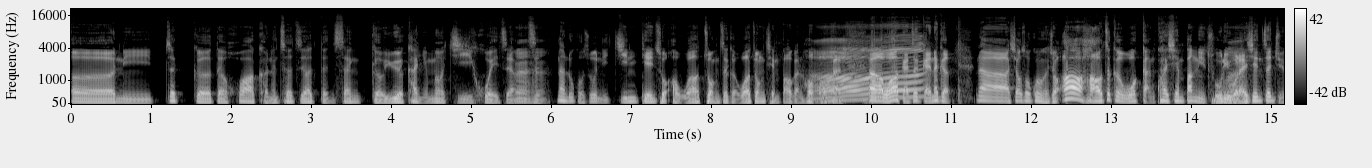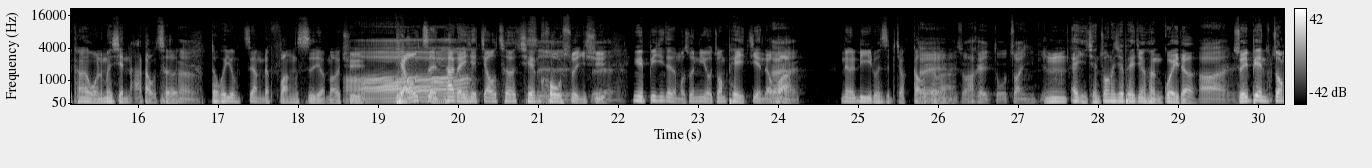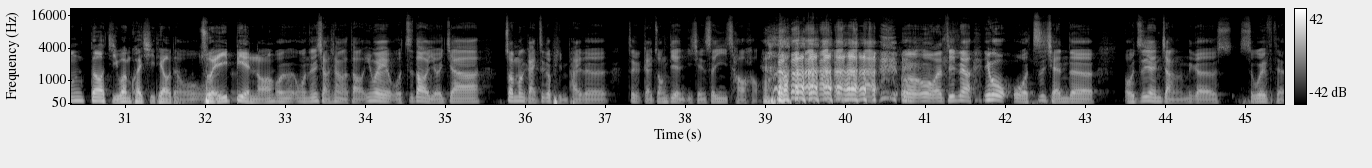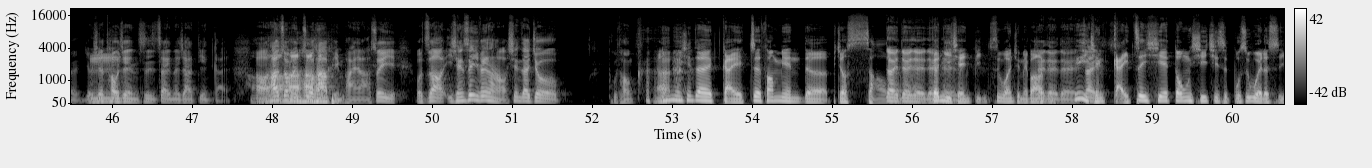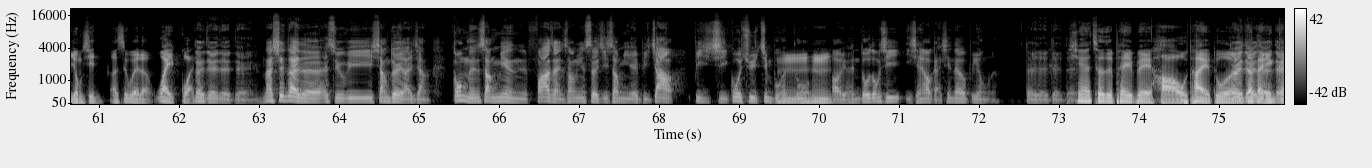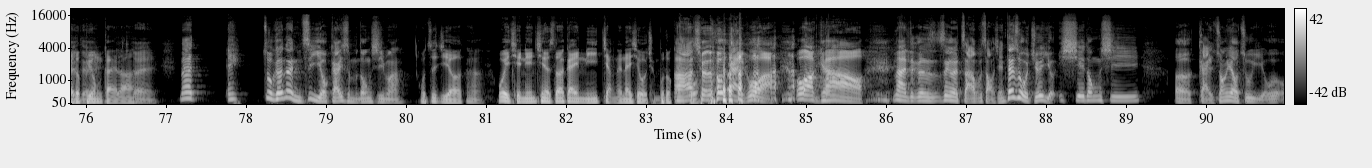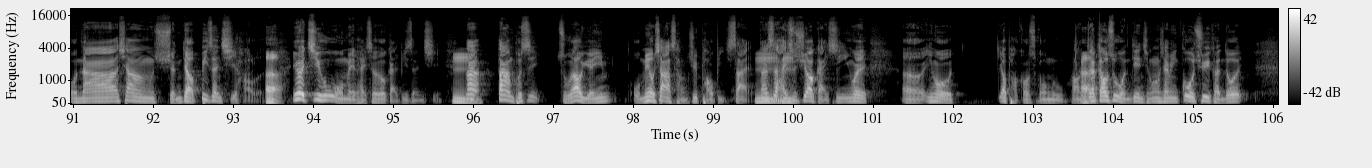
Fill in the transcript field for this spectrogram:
呃，你这个的话，可能车子要等三个月，看有没有机会这样子。嗯、那如果说你今天说哦，我要装这个，我要装前保杆、后保杆，啊、哦。呃，我要改这个改那个，那销售顾问说哦，好，这个我赶快先帮你处理，嗯、我来先争取看看我能不能先拿到车，嗯、都会用这样的方式有没有去调整它的一些交车前后顺序？因为毕竟再怎么说，你有装配件的话。那个利润是比较高的嘛？没错，他可以多赚一点。嗯，哎，以前装那些配件很贵的，啊，随便装都要几万块起跳的，随便哦。我我能想象得到，因为我知道有一家专门改这个品牌的这个改装店，以前生意超好。我我听到，因为我之前的我之前讲那个 Swift 有些套件是在那家店改啊，他专门做 他品牌啊，所以我知道以前生意非常好，现在就。普通，啊，因为现在改这方面的比较少，对对对对，跟以前比是完全没办法比。对对对，因为以前改这些东西其实不是为了实用性，而是为了外观。对对对对，那现在的 SUV 相对来讲，功能上面、发展上面、设计上面也比较比起过去进步很多。嗯哦，有很多东西以前要改，现在又不用了。对对对对，现在车子配备好太多了，大概连改都不用改了。对，那哎，做哥，那你自己有改什么东西吗？我自己哦，嗯，我以前年轻的时候，大概你讲的那些，我全部都改过，啊，全都改过啊！我靠，那这个这个砸不少钱。但是我觉得有一些东西，呃，改装要注意。我我拿像悬吊避震器好了，呃，因为几乎我每台车都改避震器。嗯，那当然不是主要原因，我没有下场去跑比赛，但是还是需要改，是因为呃，因为我要跑高速公路，好，你在高速稳定情况下面，过去很多。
